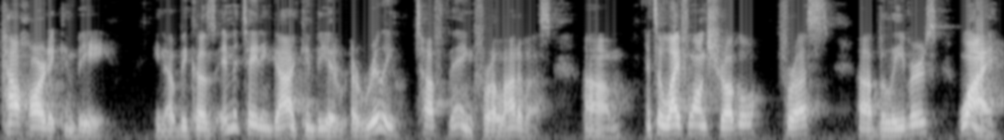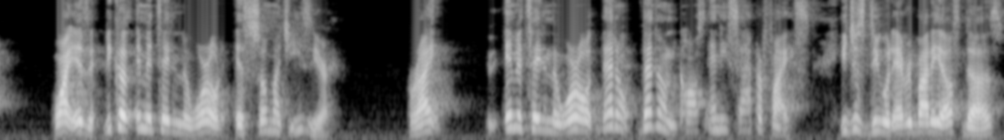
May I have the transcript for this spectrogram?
how hard it can be. You know, because imitating God can be a, a really tough thing for a lot of us. Um, it's a lifelong struggle for us uh, believers. Why? Why is it? Because imitating the world is so much easier, right? Imitating the world that don't that don't cost any sacrifice. You just do what everybody else does.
